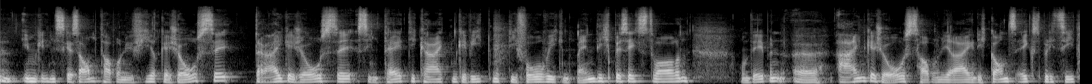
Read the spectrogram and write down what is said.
insgesamt haben wir vier Geschosse. Drei Geschosse sind Tätigkeiten gewidmet, die vorwiegend männlich besetzt waren. Und eben äh, ein Geschoss haben wir eigentlich ganz explizit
